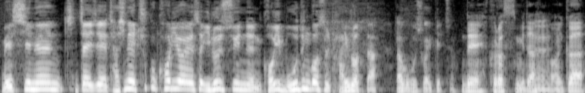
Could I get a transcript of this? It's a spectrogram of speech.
메시는 진짜 이제 자신의 축구 커리어에서 이룰 수 있는 거의 모든 것을 다 이뤘다라고 볼 수가 있겠죠. 네, 그렇습니다. 네. 어, 그러니까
